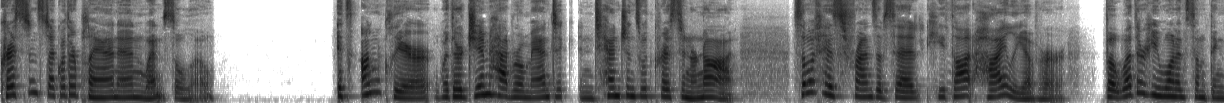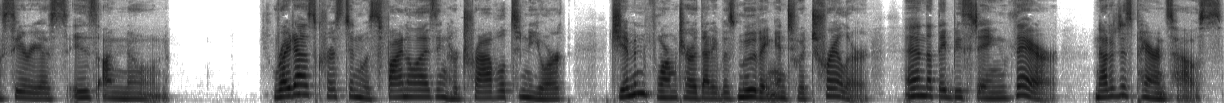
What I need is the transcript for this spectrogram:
Kristin stuck with her plan and went solo. It's unclear whether Jim had romantic intentions with Kristin or not. Some of his friends have said he thought highly of her but whether he wanted something serious is unknown. Right as Kristin was finalizing her travel to New York, Jim informed her that he was moving into a trailer and that they'd be staying there, not at his parents' house.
